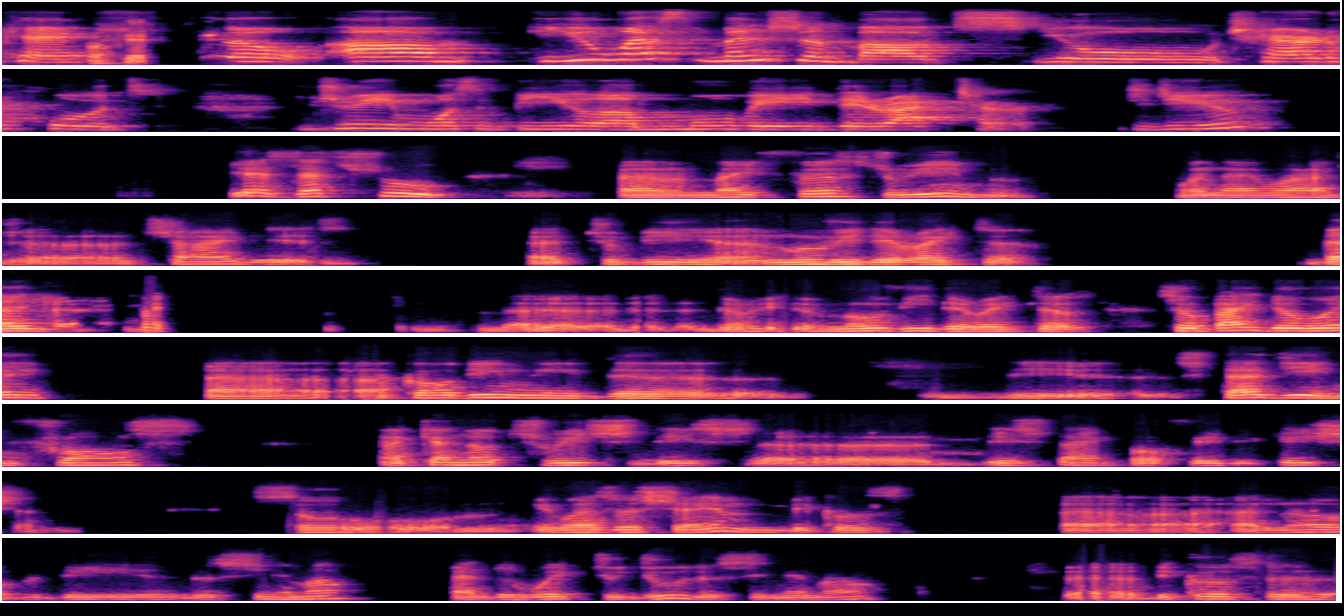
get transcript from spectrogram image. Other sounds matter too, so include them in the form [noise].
okay. Okay. So um, you once mentioned about your childhood dream was to be a movie director. Did you? Yes, that's true. Uh, my first dream when I was a child is uh, to be a movie director. By, Okay. by, the, the, the movie director. So, by the way, uh, according with the the study in France, I cannot reach this uh, this type of education. So um, it was a shame because uh, I love the the cinema and the way to do the cinema uh, because uh,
